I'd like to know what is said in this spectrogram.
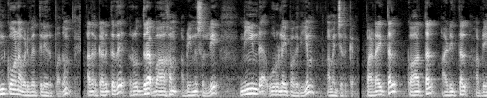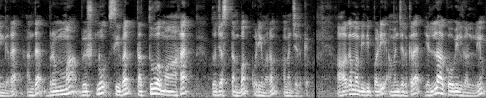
எண்கோண வடிவத்தில் இருப்பதும் அதற்கு அடுத்தது ருத்ரபாகம் அப்படின்னு சொல்லி நீண்ட உருளை பகுதியும் அமைஞ்சிருக்கு. படைத்தல் காத்தல் அடித்தல் அப்படிங்கிற அந்த பிரம்மா விஷ்ணு சிவன் தத்துவமாக துவஜஸ்தம்பம் கொடிமரம் அமைஞ்சிருக்கு. ஆகம விதிப்படி அமைஞ்சிருக்கிற எல்லா கோவில்கள்லையும்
